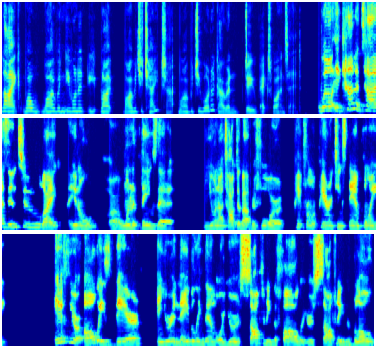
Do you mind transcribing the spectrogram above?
like, well, why wouldn't you want to? Like, why would you change that? Why would you want to go and do X, Y, and Z? well, it kind of ties into like, you know, uh, one of the things that you and I talked about before from a parenting standpoint if you're always there and you're enabling them or you're softening the fall or you're softening the blow,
